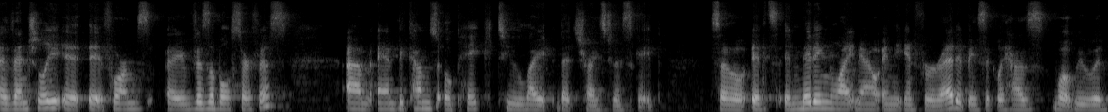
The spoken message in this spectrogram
eventually, it, it, forms a visible surface um, and becomes opaque to light that tries to escape. So it's emitting light now in the infrared. It basically has what we would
